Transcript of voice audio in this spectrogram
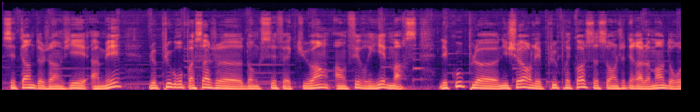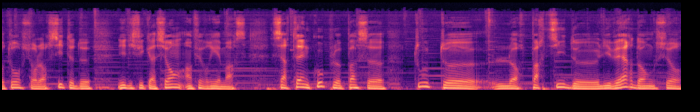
s'étend de janvier à mai, le plus gros passage euh, donc s'effectuant en février-mars. Les couples euh, nicheurs les plus précoces sont généralement de retour sur leur site de nidification en février-mars. Certains couples passent euh, toutes euh, leurs parties de l'hiver, donc sur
